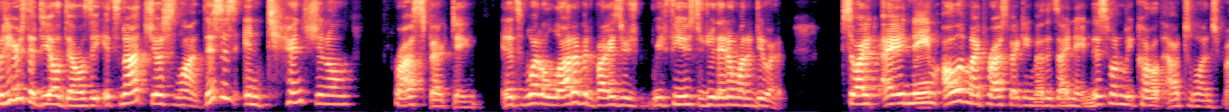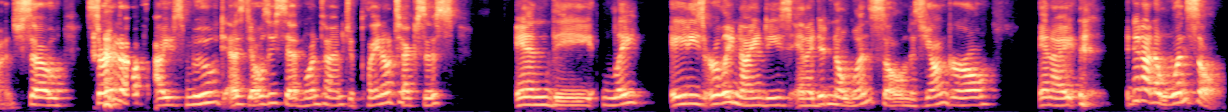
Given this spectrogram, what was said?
But here's the deal, Delzi. It's not just lunch. This is intentional prospecting. It's what a lot of advisors refuse to do. They don't want to do it. So I, I name all of my prospecting methods I name. This one we called out to lunch bunch. So started off, I moved, as Delzi said, one time to Plano, Texas in the late 80s, early 90s. And I didn't know one soul. And this young girl, and I, I did not know one soul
